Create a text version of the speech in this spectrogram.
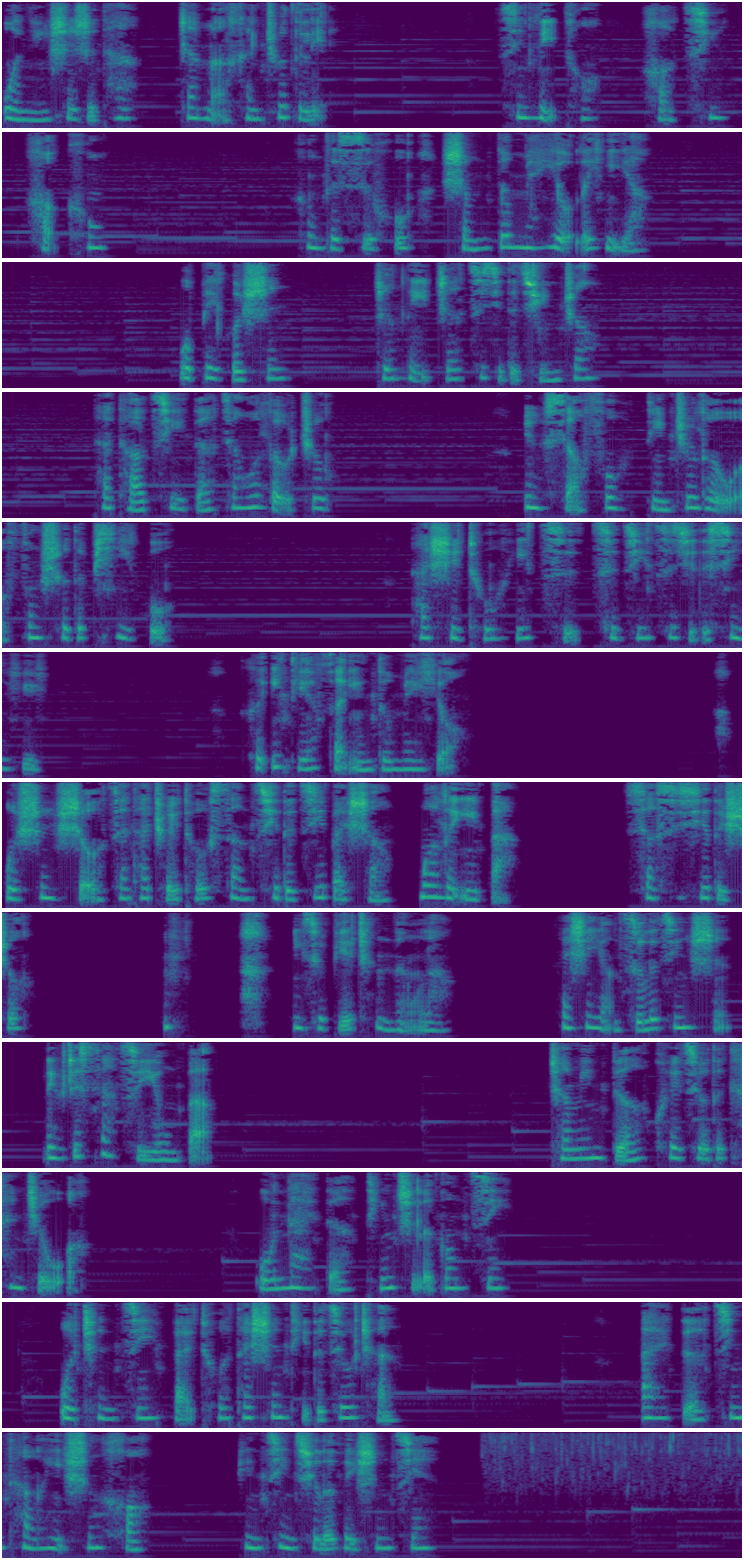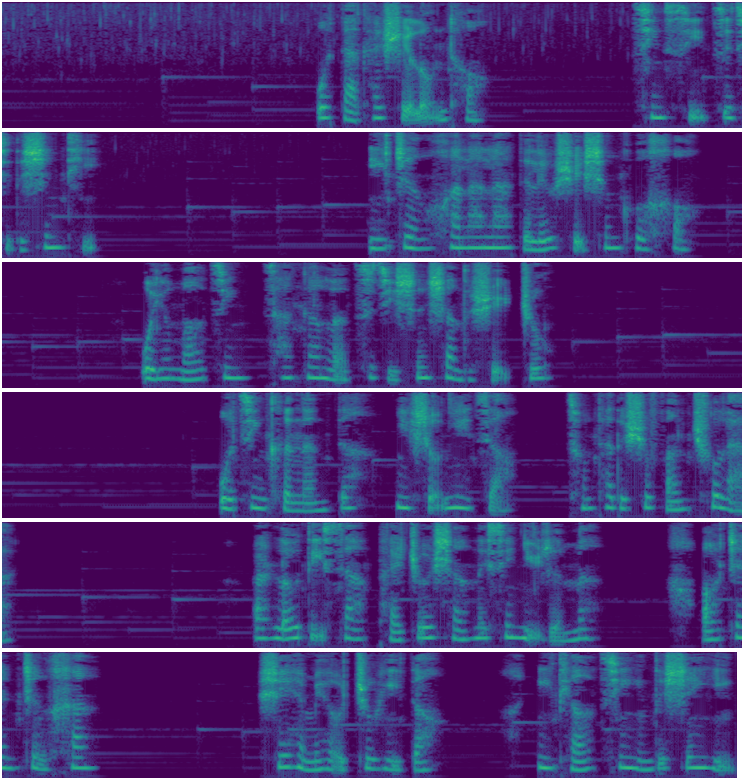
我凝视着他沾满汗珠的脸，心里头好轻好空，空的似乎什么都没有了一样。我背过身，整理着自己的裙装。他淘气的将我搂住，用小腹顶住了我丰硕的屁股。他试图以此刺激自己的性欲，可一点反应都没有。我顺手在他垂头丧气的鸡巴上摸了一把，笑嘻嘻的说：“你就别逞能了，还是养足了精神，留着下次用吧。”程明德愧疚的看着我，无奈的停止了攻击。我趁机摆脱他身体的纠缠，哀的惊叹了一声后，便进去了卫生间。我打开水龙头，清洗自己的身体。一阵哗啦啦的流水声过后，我用毛巾擦干了自己身上的水珠。我尽可能的蹑手蹑脚从他的书房出来，而楼底下牌桌上那些女人们，鏖战正酣，谁也没有注意到一条轻盈的身影，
